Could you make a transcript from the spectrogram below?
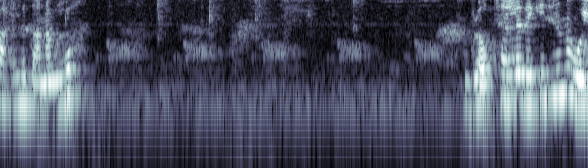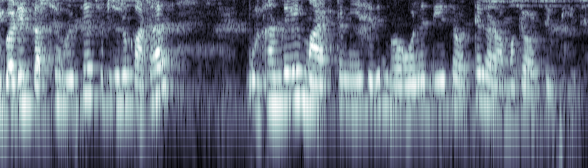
কাঁঠালের দানাগুলো। ব্লগ চ্যানেলে দেখিয়েছিলাম না, ওই বাড়ির কাছে হয়েছে ছোটো ছোটো কাঁঠাল। ওখান থেকে মা একটা নিয়ে সেদিন ভগবানের দিয়েছে অর্ধেক আর আমাকে অর্ধেক দিয়েছে।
